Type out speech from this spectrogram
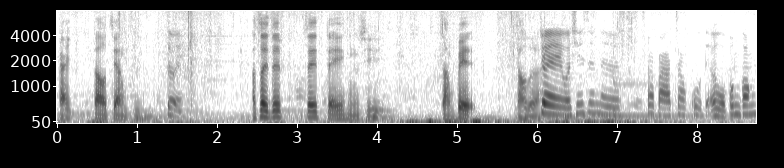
改到这样子对，啊，所以这这第一园是长辈老的啦。对我先生的爸爸照顾的，呃，我公公。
